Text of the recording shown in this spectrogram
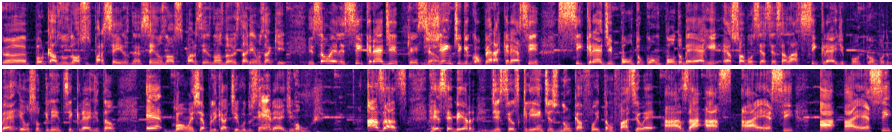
ah, por causa dos nossos parceiros, né? Sem os nossos parceiros, nós não estaríamos aqui. E são eles Cicred, Quem são? gente que coopera, cresce, cicred.com.br. É só você acessar lá, cicred.com.br. Eu sou cliente Cicred, então é bom esse aplicativo do Cicred. Asas, receber de seus clientes nunca foi tão fácil. É asas, A-S, A-A-S.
